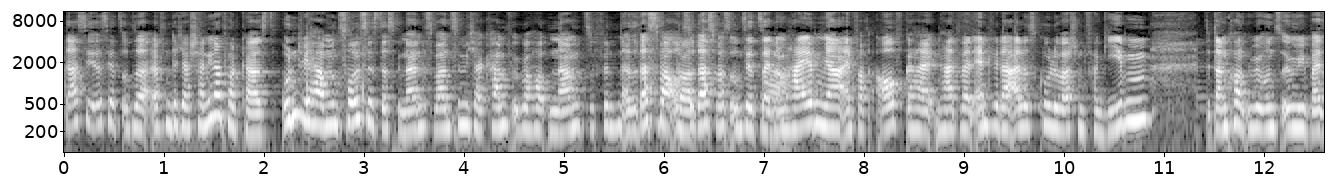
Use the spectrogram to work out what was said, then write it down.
das hier ist jetzt unser öffentlicher Shanina-Podcast. Und wir haben uns Soul Sisters genannt. Das war ein ziemlicher Kampf, überhaupt einen Namen zu finden. Also das war oh auch Gott. so das, was uns jetzt seit ja. einem halben Jahr einfach aufgehalten hat, weil entweder alles Coole war schon vergeben, dann konnten wir uns irgendwie bei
